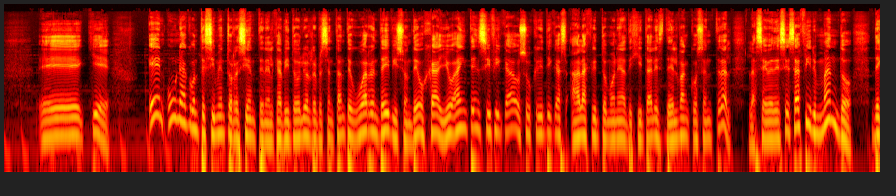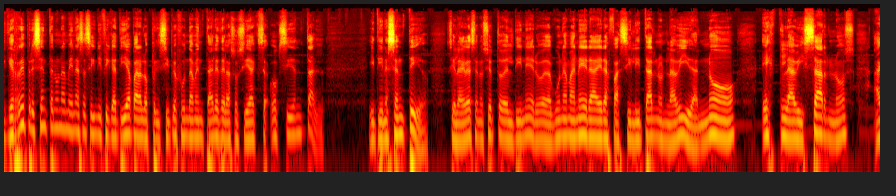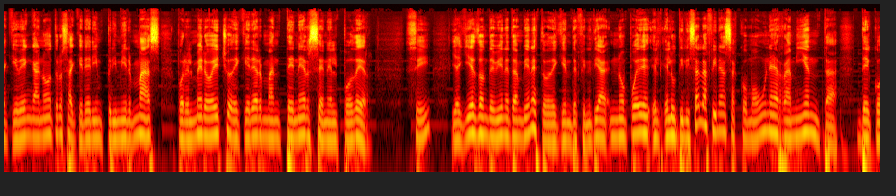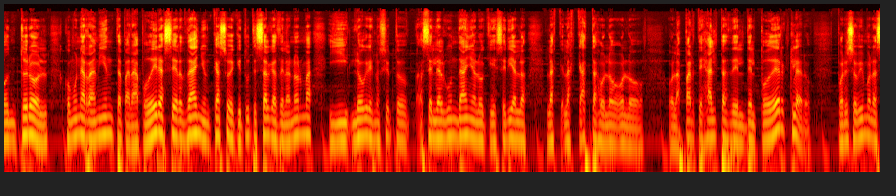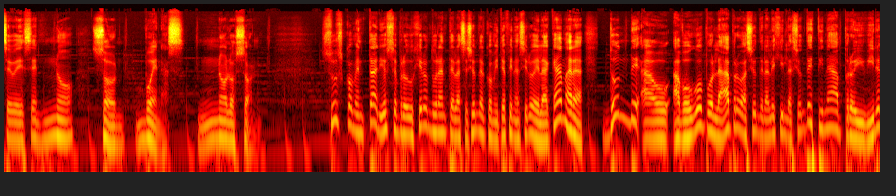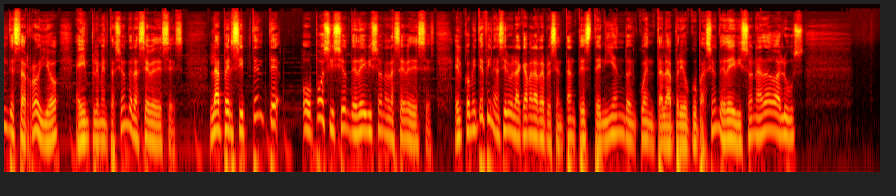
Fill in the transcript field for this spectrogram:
eh, que en un acontecimiento reciente en el Capitolio, el representante Warren Davison de Ohio ha intensificado sus críticas a las criptomonedas digitales del Banco Central, las CBDCs, afirmando de que representan una amenaza significativa para los principios fundamentales de la sociedad occidental. Y tiene sentido. Si la gracia, ¿no es cierto?, del dinero de alguna manera era facilitarnos la vida, no esclavizarnos a que vengan otros a querer imprimir más por el mero hecho de querer mantenerse en el poder. ¿Sí? Y aquí es donde viene también esto, de que en definitiva no puede, el, utilizar las finanzas como una herramienta de control, como una herramienta para poder hacer daño en caso de que tú te salgas de la norma y logres, ¿no es cierto?, hacerle algún daño a lo que serían las, castas o, o, las partes altas del, del poder, claro. Por eso mismo las CBDC no son buenas, no lo son. Sus comentarios se produjeron durante la sesión del Comité Financiero de la Cámara, donde abogó por la aprobación de la legislación destinada a prohibir el desarrollo e implementación de las CBDCs. La persistente oposición de Davison a las CBDCs. El Comité Financiero de la Cámara de Representantes, teniendo en cuenta la preocupación de Davison, ha dado a luz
